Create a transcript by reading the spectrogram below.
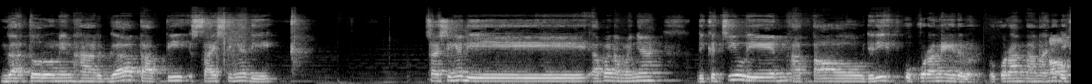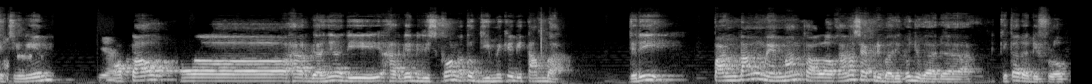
nggak turunin harga tapi sizingnya di sizingnya di apa namanya dikecilin atau jadi ukurannya gitu loh ukuran tanahnya oh. dikecilin yeah. atau uh, harganya di harga di diskon atau gimmicknya ditambah jadi pantang memang kalau karena saya pribadi pun juga ada kita ada develop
